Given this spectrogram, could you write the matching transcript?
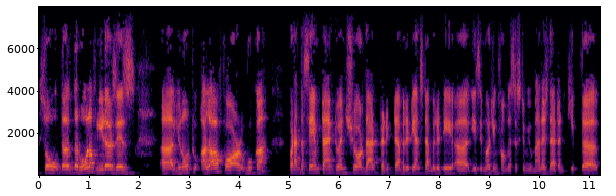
So the the role of leaders is uh, you know to allow for VUCA but at the same time to ensure that predictability and stability uh, is emerging from the system you manage that and keep the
